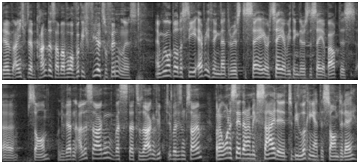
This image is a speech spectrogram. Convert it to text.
der eigentlich sehr bekannt ist, aber wo auch wirklich viel zu finden ist. And we won't be able to see everything that there is to say or say everything there is to say about this uh, psalm. Und wir werden alles sagen, was es da zu sagen gibt über diesen Psalm. But I want to say that I'm excited to be looking at this psalm today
